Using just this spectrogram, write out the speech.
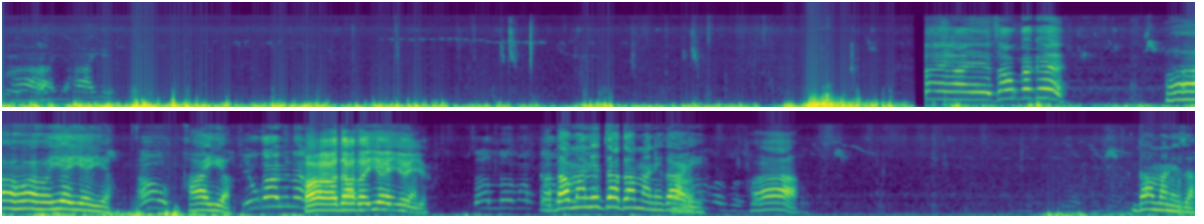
बरं. हा ये, हा ये जाऊ का ग? हो हो हो ये ये ये. हो हा ये. येऊ का ना? हा दादा ये ये ये. चाललं मला काम. दमाने जा दमाने गाडी. हा. दमाने जा.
